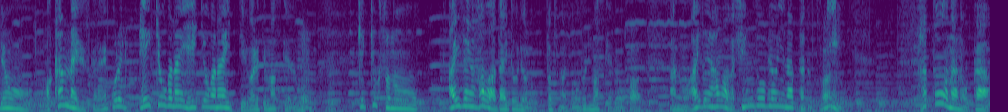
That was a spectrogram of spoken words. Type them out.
でも分かんないですからね。これ影響がない影響がないって言われてますけど、うん結局そのアイゼンハワー大統領の時まで戻りますけどはい。あのアイゼンハワーが心臓病になった時に、はい。砂糖なのか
